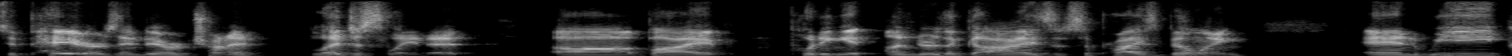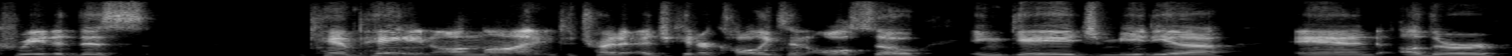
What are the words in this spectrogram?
to payers, and they were trying to legislate it uh, by putting it under the guise of surprise billing. And we created this campaign online to try to educate our colleagues and also engage media and other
